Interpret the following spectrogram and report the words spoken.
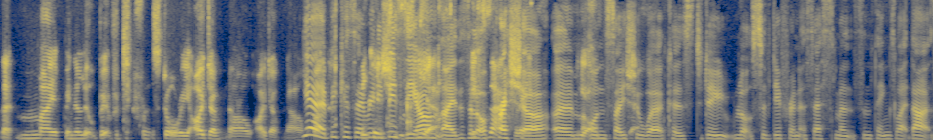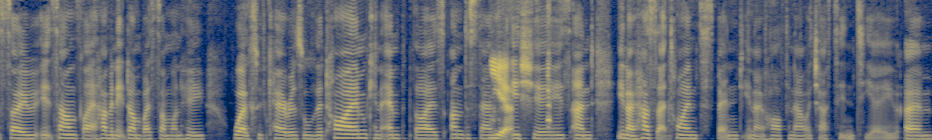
That may have been a little bit of a different story. I don't know. I don't know. Yeah, but because they're because really busy, aren't yeah, they? There's a lot exactly. of pressure um, yeah, on social yeah. workers to do lots of different assessments and things like that. So it sounds like having it done by someone who works with carers all the time, can empathise, understand yeah. the issues, and you know has that time to spend you know half an hour chatting to you, um,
